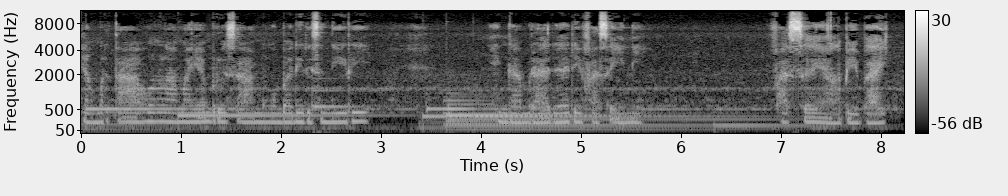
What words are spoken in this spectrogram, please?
yang bertahun lamanya berusaha mengubah diri sendiri hingga berada di fase ini. Fase yang lebih baik.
